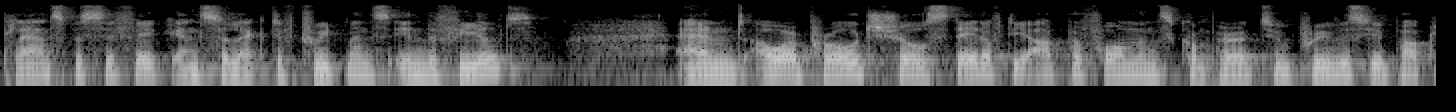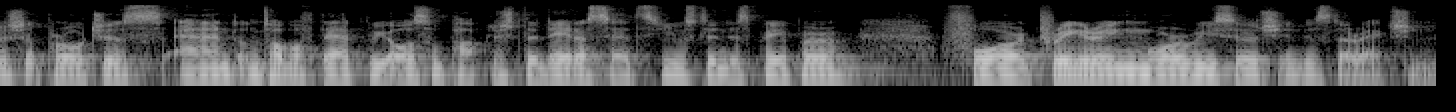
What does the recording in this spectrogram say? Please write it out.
plant-specific and selective treatments in the field. And our approach shows state-of-the-art performance compared to previously published approaches. And on top of that, we also published the datasets used in this paper for triggering more research in this direction.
